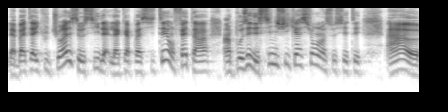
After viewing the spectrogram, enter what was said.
la bataille culturelle, c'est aussi la, capacité en fait à imposer des significations dans la société, euh,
